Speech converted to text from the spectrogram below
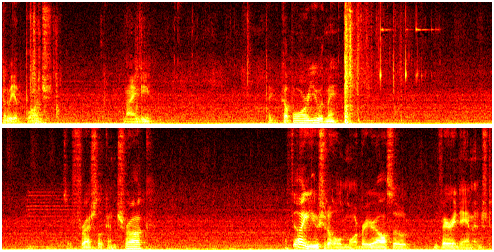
Gotta be a bunch. 90. Take a couple more of you with me. It's a fresh looking truck. I feel like you should hold more, but you're also very damaged.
